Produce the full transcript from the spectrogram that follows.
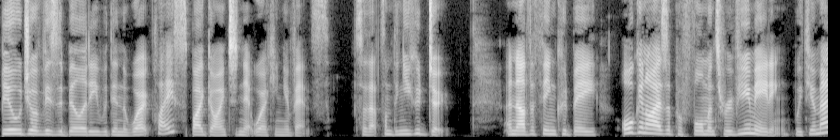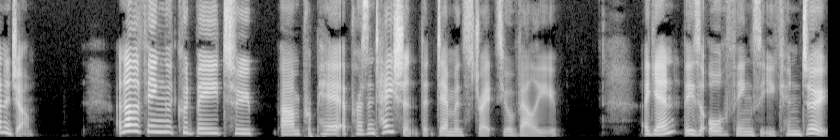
build your visibility within the workplace by going to networking events. So that's something you could do. Another thing could be organize a performance review meeting with your manager. Another thing that could be to um, prepare a presentation that demonstrates your value. Again, these are all things that you can do.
